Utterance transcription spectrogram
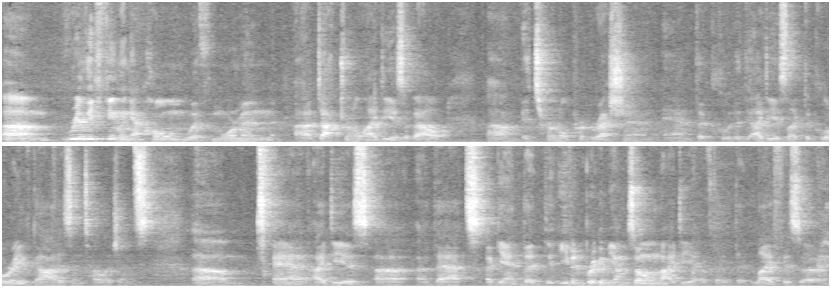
um, really feeling at home with Mormon uh, doctrinal ideas about um, eternal progression and the, the, ideas like the glory of God as intelligence. Um, and ideas uh, that, again, the, the, even Brigham Young's own idea of the, that life is a,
